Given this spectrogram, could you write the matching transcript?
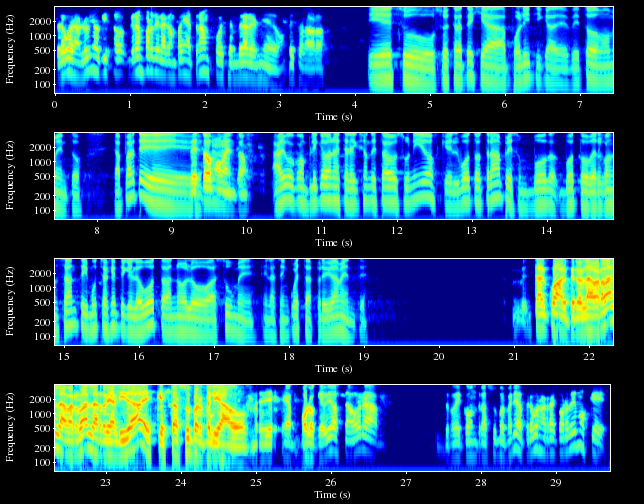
Pero bueno, lo único que hizo gran parte de la campaña Trump fue sembrar el miedo, esa es la verdad. Y es su, su estrategia política de, de todo momento. Aparte, De todo momento. algo complicado en esta elección de Estados Unidos, que el voto Trump es un voto, voto vergonzante y mucha gente que lo vota no lo asume en las encuestas previamente. Tal cual, pero la verdad, la verdad, la realidad es que está súper peleado. Eh, Por lo que veo hasta ahora, recontra súper peleado. Pero bueno, recordemos que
